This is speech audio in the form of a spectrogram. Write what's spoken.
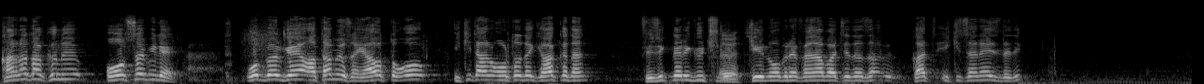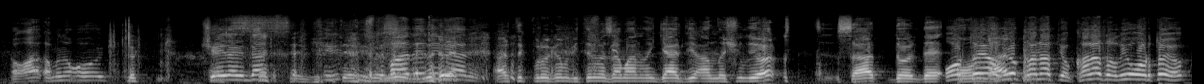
kanat akını olsa bile o bölgeye atamıyorsan yahut da o iki tane ortadaki hakikaten fizikleri güçlü Evet. ki Nobre Fenerbahçe'de za- kaç iki sene izledik. O adamın o şeylerinden istifade edin yani. Artık programı bitirme zamanının geldiği anlaşılıyor. Saat 4'e 10 Ortaya var. alıyor kanat yok. Kanat alıyor orta yok.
